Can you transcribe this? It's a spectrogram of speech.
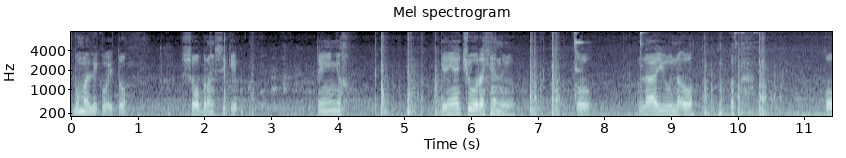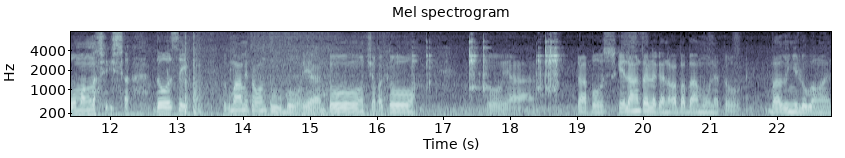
bumalik ko ito. Sobrang sikip. Tingnan nyo. Ganyan yung tsura yan eh. Oh. Layo na oh. Komang na sa isa. 12. So, gumamit akong tubo. Ayan. To. Tsaka to. To. Ayan. Tapos, kailangan talaga nakababa muna to bago nyo luwangan.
